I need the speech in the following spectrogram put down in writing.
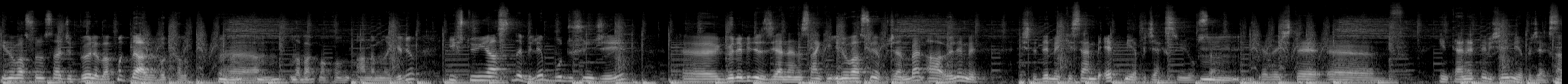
inovasyona sadece böyle bakmak daha bir bakalım e, bakmak onun anlamına geliyor. İş dünyasında bile bu düşünceyi e, görebiliriz yani hani sanki inovasyon yapacağım ben aa öyle mi? İşte demek ki sen bir app mi yapacaksın yoksa ya da işte e, internette bir şey mi yapacaksın?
